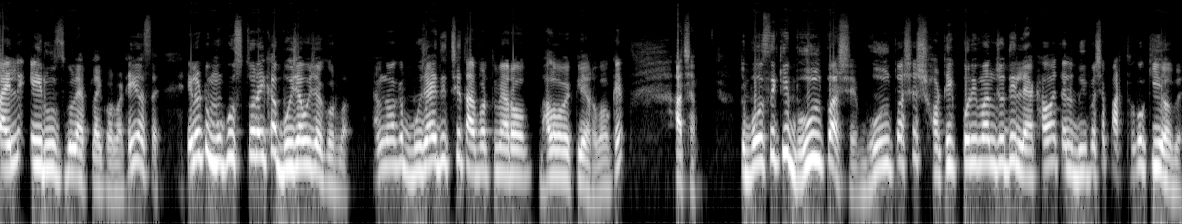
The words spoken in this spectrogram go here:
তাইলে এই রুলসগুলো অ্যাপ্লাই করবা, ঠিক আছে? এগুলো একটু মুখস্থ রেখা বুঝা বুঝা করবা। আমি তোমাকে বুঝাই দিচ্ছি, তারপর তুমি আরও ভালোভাবে ক্লিয়ার হবে ওকে আচ্ছা তো বলছে কি ভুল পাশে ভুল পাশে সঠিক পরিমাণ যদি লেখা হয়, তাহলে দুই পাশে পার্থক্য কি হবে?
